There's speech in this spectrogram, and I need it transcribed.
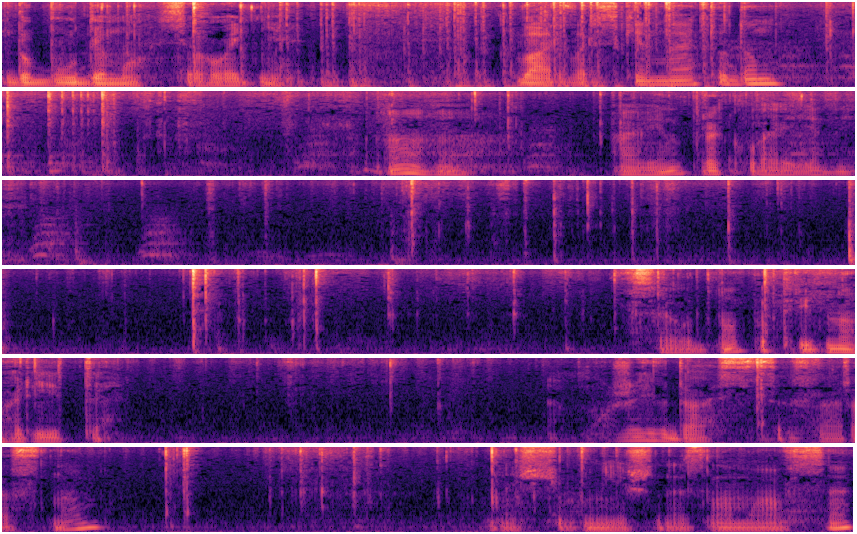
добудемо сьогодні варварським методом. Ага, а він приклеєний. Все одно потрібно гріти. Може і вдасться зараз нам. Щоб ніж не зламався.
